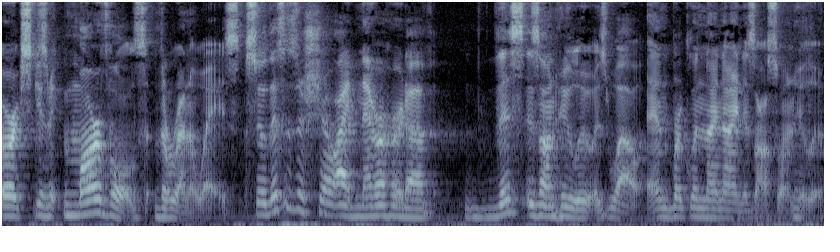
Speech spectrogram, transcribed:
or excuse me, Marvel's The Runaways. So this is a show I'd never heard of. This is on Hulu as well, and Brooklyn Nine Nine is also on Hulu.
